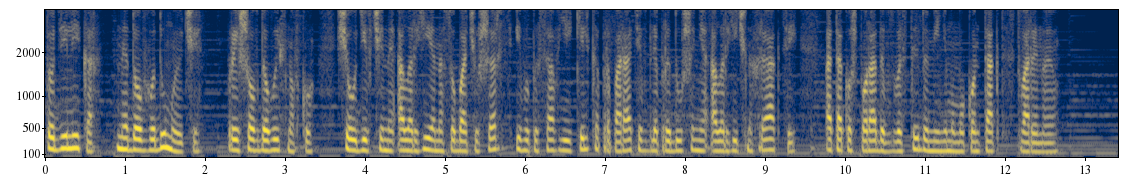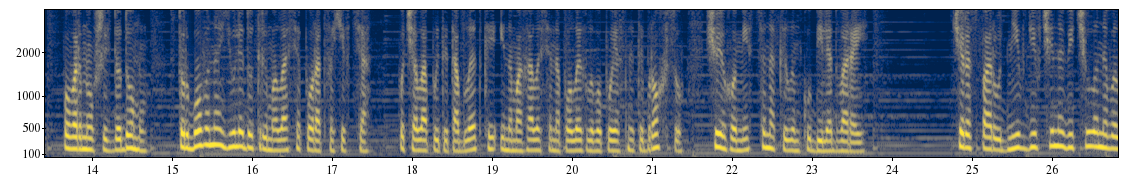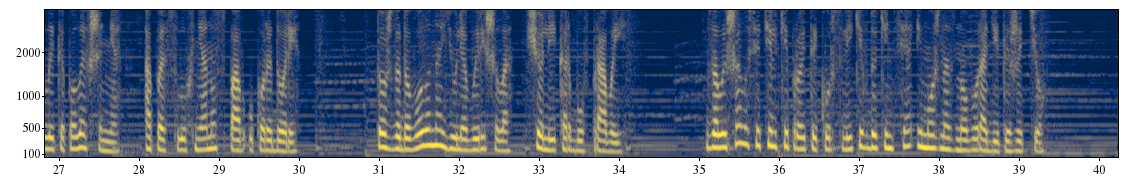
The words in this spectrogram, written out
Тоді лікар, недовго думаючи, прийшов до висновку, що у дівчини алергія на собачу шерсть і виписав їй кілька препаратів для придушення алергічних реакцій, а також порадив звести до мінімуму контакт з твариною. Повернувшись додому, стурбована Юля дотрималася порад фахівця, почала пити таблетки і намагалася наполегливо пояснити Брохсу, що його місце на килимку біля дверей. Через пару днів дівчина відчула невелике полегшення, а пес слухняно спав у коридорі. Тож задоволена Юля вирішила, що лікар був правий. Залишалося тільки пройти курс ліків до кінця і можна знову радіти життю.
